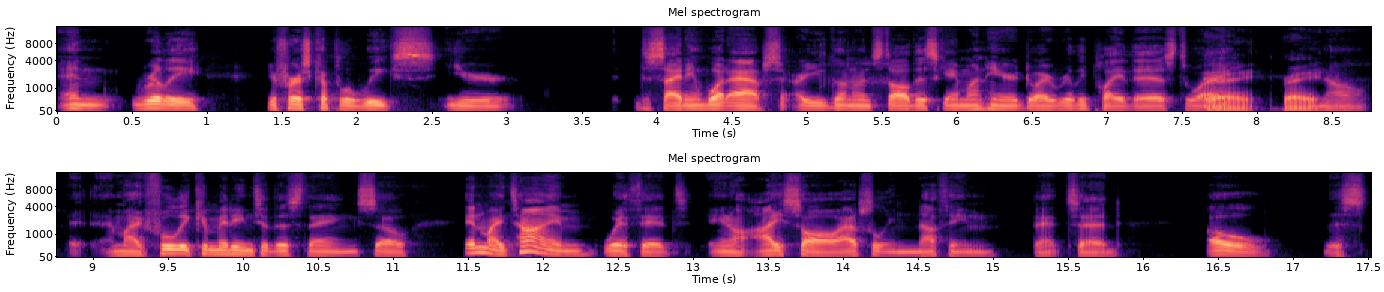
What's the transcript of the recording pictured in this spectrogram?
and really, your first couple of weeks, you're deciding what apps are you going to install this game on here? Do I really play this? Do I right right you know am i fully committing to this thing so in my time with it you know i saw absolutely nothing that said oh this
